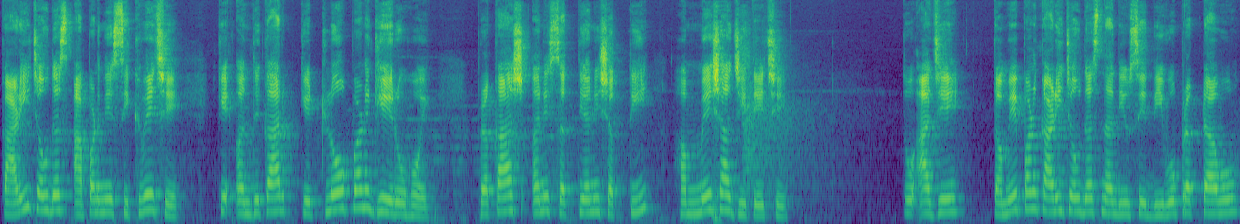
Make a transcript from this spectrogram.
કાળી ચૌદસ આપણને શીખવે છે કે અંધકાર કેટલો પણ ઘેરો હોય, પ્રકાશ અને સત્યની શક્તિ હંમેશા જીતે છે. તો આજે તમે પણ કાળી ચૌદસના દિવસે દીવો પ્રગટાવો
